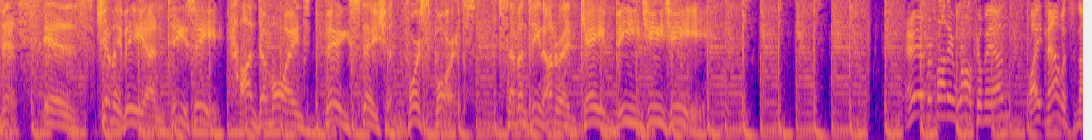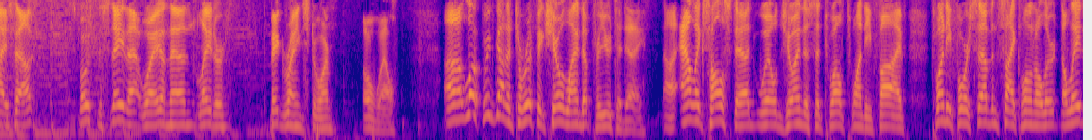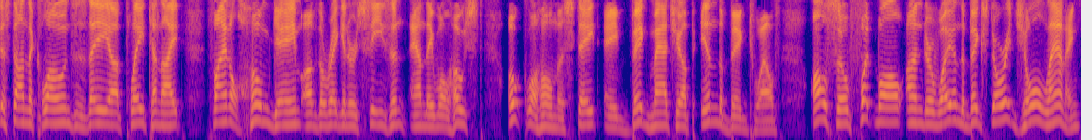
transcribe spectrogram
This is Jimmy B and TC on Des Moines' big station for sports. 1700 KBGG. Hey, everybody, welcome in. Right now it's nice out. supposed to stay that way, and then later, big rainstorm. Oh, well. Uh, look, we've got a terrific show lined up for you today. Uh, Alex Halstead will join us at 1225. 24-7 Cyclone Alert. The latest on the Clones as they uh, play tonight. Final home game of the regular season, and they will host Oklahoma State, a big matchup in the Big 12. Also, football underway, and the big story, Joel Lanning,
